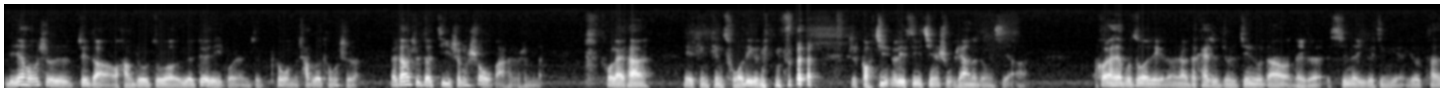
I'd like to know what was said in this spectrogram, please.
李建宏是最早杭州做乐队的一拨人，就跟我们差不多同时的。那当时叫寄生兽吧，还是什么的。后来他那挺挺矬的一个名字，是搞金类似于金属这样的东西啊。后来他不做这个了，然后他开始就是进入到那个新的一个经典，就是他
